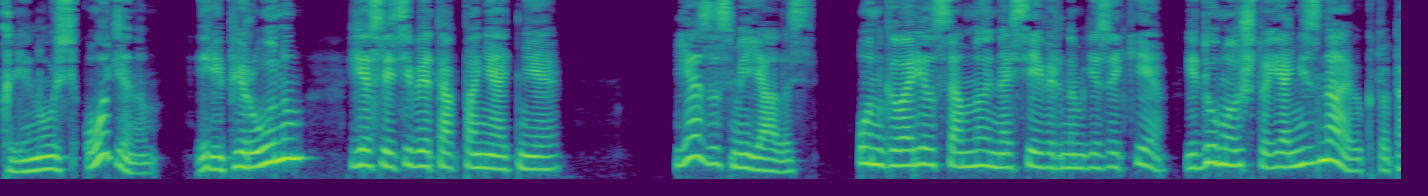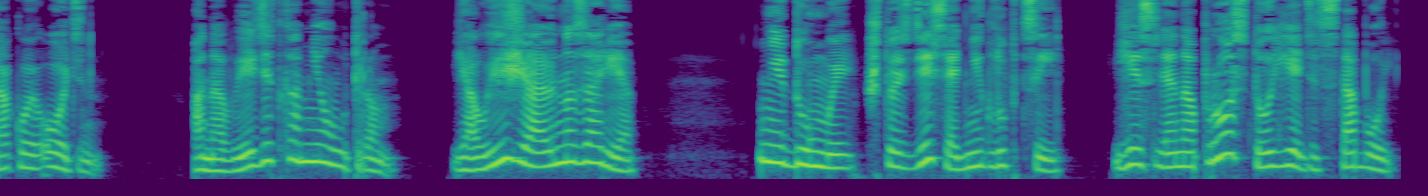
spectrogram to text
Клянусь Одином или Перуном, если тебе так понятнее. Я засмеялась. Он говорил со мной на северном языке и думал, что я не знаю, кто такой Один. Она выйдет ко мне утром. Я уезжаю на заре. Не думай, что здесь одни глупцы. Если она просто уедет с тобой,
